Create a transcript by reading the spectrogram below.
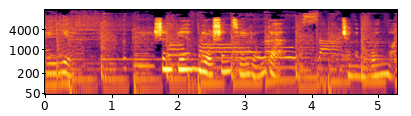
黑夜？身边没有深情勇敢，温暖。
